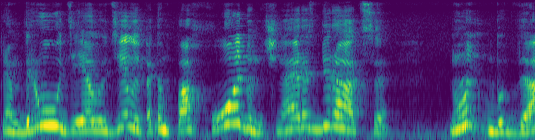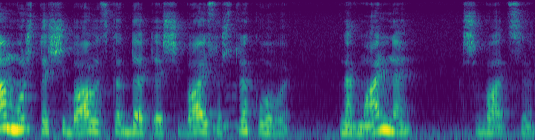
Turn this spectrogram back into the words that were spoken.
прям беру, делаю, делаю, и потом по ходу начинаю разбираться. Ну, да, может, ошибалась когда-то, ошибаюсь, а что такого? Нормально ошибаться.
